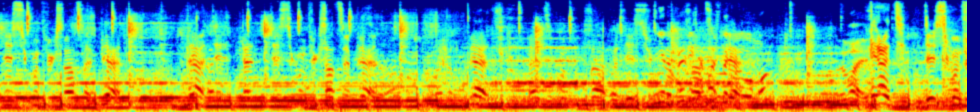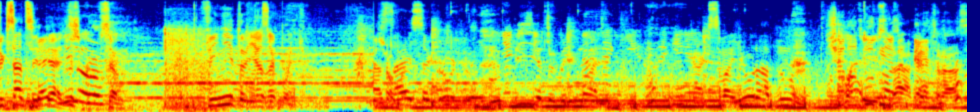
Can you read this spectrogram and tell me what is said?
10 секунд фиксация, 5, 5, 10, 5, 10 секунд фиксация, 5, 5, 5 секунд фиксация, 10 секунд ну фиксация, какой 5, прикол? Давай. 5, 10 секунд фиксации, 5, все, финито, я закончу. Касайся грудью, люби эту ноги. как свою родную. Сейчас тут Да, надо пять. раз.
